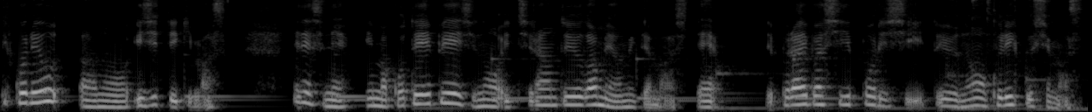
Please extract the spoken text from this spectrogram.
で、これをあのいじっていきます。でですね、今固定ページの一覧という画面を見てまして、でプライバシーポリシーというのをクリックします。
